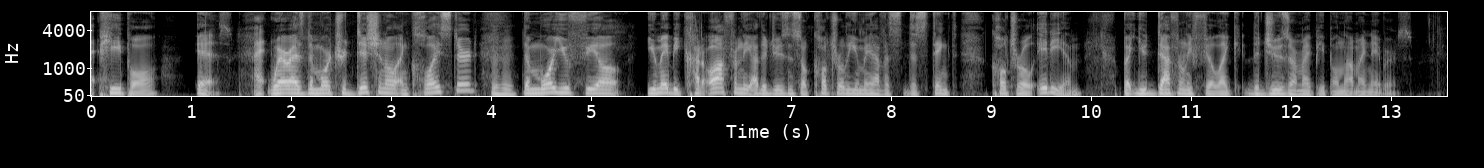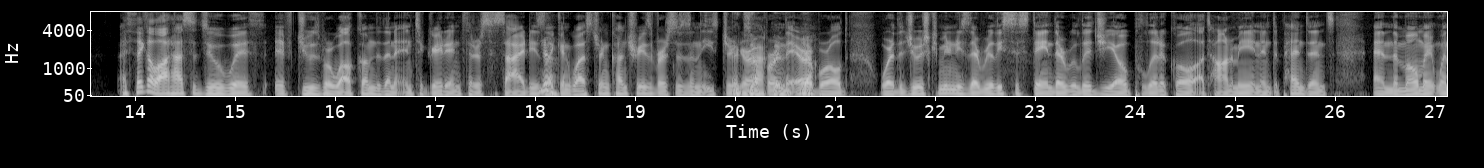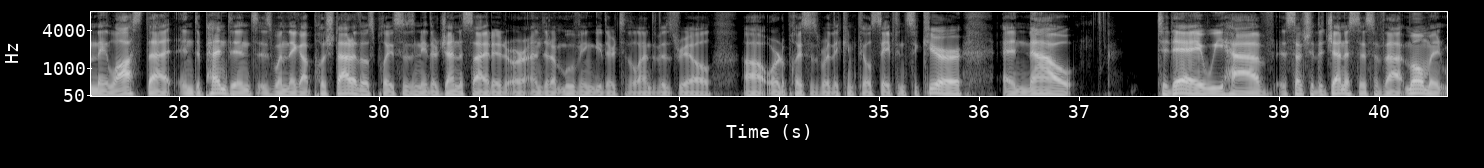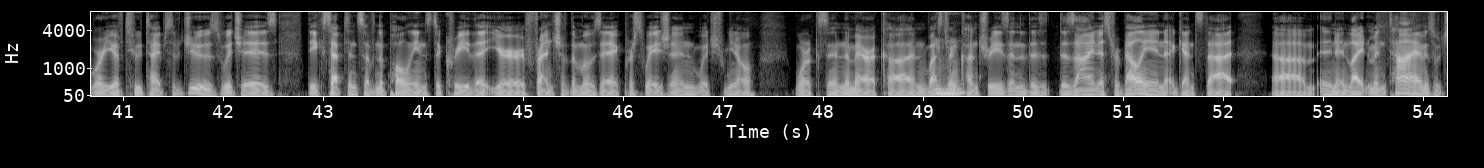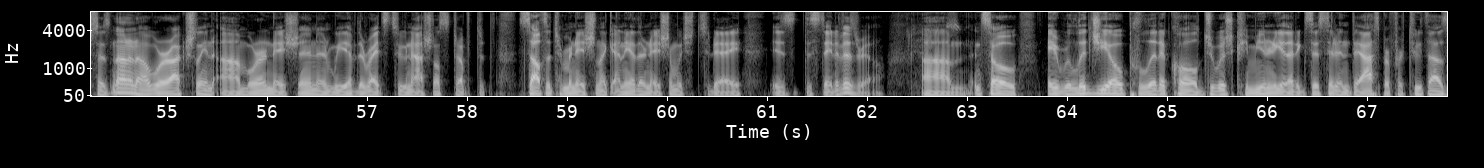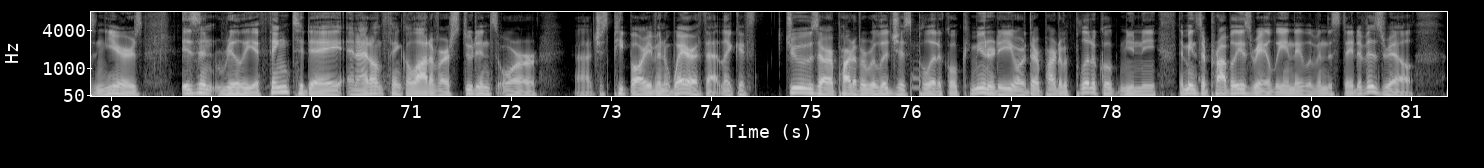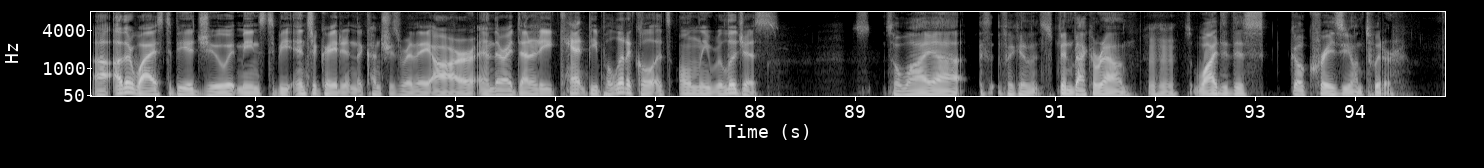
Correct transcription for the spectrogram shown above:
people is. I- Whereas the more traditional and cloistered, mm-hmm. the more you feel you may be cut off from the other Jews, and so culturally you may have a distinct cultural idiom, but you definitely feel like the Jews are my people, not my neighbors. I think a lot has to do with if Jews were welcomed and then integrated into their societies, Yeah. like in Western countries versus in Eastern Europe or in the Arab yeah. world, where the Jewish communities they really sustained their religio political autonomy and independence. And the moment when they lost that independence is when they got pushed out of those places and either genocided or ended up moving either to the land of Israel uh, or to places where they can feel safe and secure. And now today we have essentially the genesis of that moment where you have two types of Jews, which is the acceptance of Napoleon's decree that you're French of the Mosaic persuasion, which, you know, works in America and Western mm-hmm. countries, and the, the Zionist rebellion against that um, in Enlightenment times, which says, no, no, no, we're actually an um, we're a nation, and we have the rights to national self determination like any other nation, which today is the state of Israel. Um, and so, a religio political Jewish community that existed in diaspora for 2,000 years isn't really a thing today. And I don't think a lot of our students or uh, just people are even aware of that. Like, if Jews are part of a religious political community or they're part of a political community, that means they're probably Israeli and they live in the state of Israel. Uh, otherwise, to be a Jew, it means to be integrated in the countries where they are, and their identity can't be political, it's only religious. So why, uh, if I can spin back around, Mm-hmm. so why did this go crazy on Twitter?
